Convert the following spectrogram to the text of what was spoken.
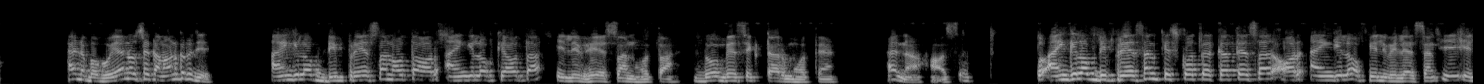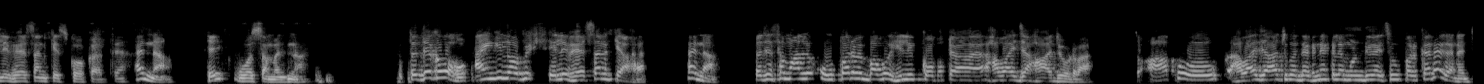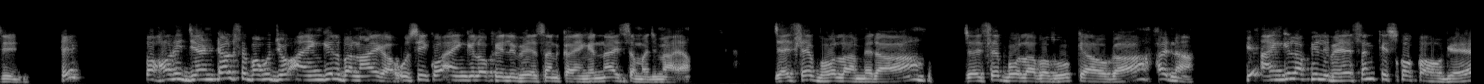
है ना बाबू? या उसे तनावन करो जी। एंगल ऑफ़ डिप्रेशन होता है और एंगल ऑफ़ क्या होता है? एलिवेशन होता है। दो बेसिक टर्म होते हैं। है ना? हाँ सर तो एंगल ऑफ़ डिप्रेशन किसको कहते हैं सर और एंगल ऑफ़ एलिवेशन ये एलिवेशन किसको कहते हैं? है ना? ठीक? वो समझना। तो देखो एंगल ऑफ़ एलिवेशन क्या है? है ना? तो जैसे मान लो ऊपर में बाबू हेलीकॉप्टर, हवाई जहाज़ उड़ रहा तो आप हवाई जहाज़ को देखने के लिए मुंडी ऐसे ऊपर करेगा ना जी? ठीक? तो हॉरिजेंटल से बाबू जो एंगल बनाएगा, उसी को एंगल ऑफ़ एलिवेशन कहेंगे ना समझ में आया। जैसे बोला मेरा, जैसे बोला बाबू, क्या होगा? है ना? कि एंगल ऑफ़ एलिवेशन किसको कहोगे?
